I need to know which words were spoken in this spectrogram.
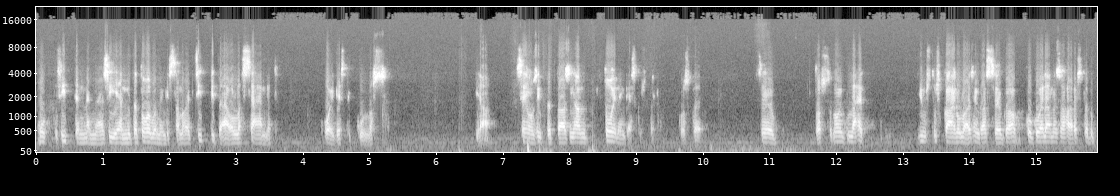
Mutta sitten mennään siihen, mitä Toivonenkin sanoi, että sitten pitää olla säännöt oikeasti kunnossa. Ja se on sitten taas ihan toinen keskustelu, koska se tuossa noin kun lähdet Justus Kainulaisen kanssa, joka on koko elämänsä harrastanut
